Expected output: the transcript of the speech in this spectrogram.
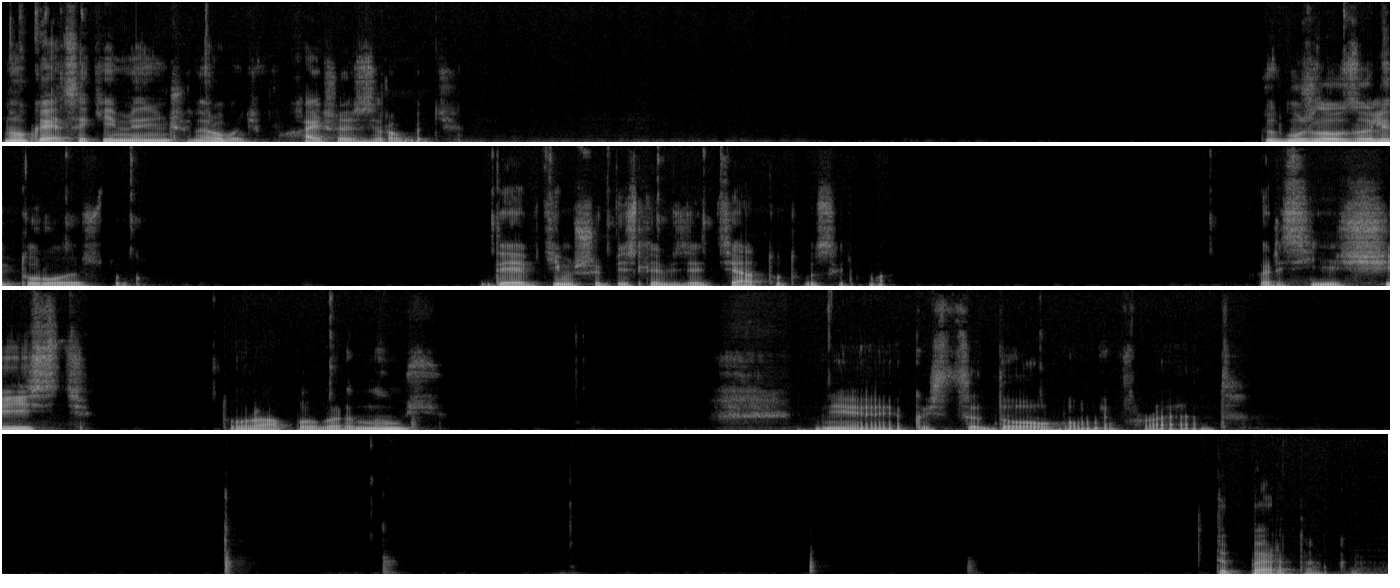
Ну окей, це ким нічого не робить, хай щось зробить. Тут, можливо, взагалі турою стук. Де втім, що після взяття тут висить мат. Версія 6. Тура повернусь. Ні, якось це довго, my friend. Тепер так.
